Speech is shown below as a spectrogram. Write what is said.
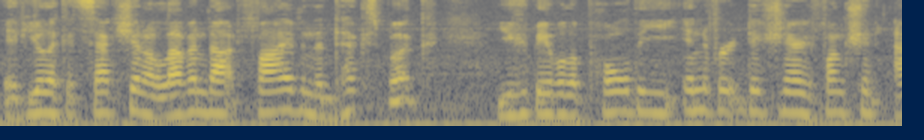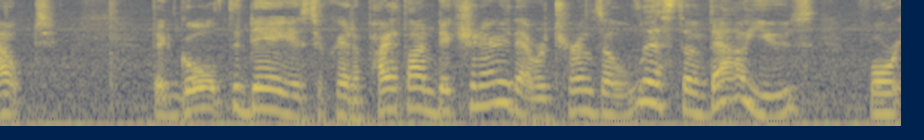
If you look at section 11.5 in the textbook, you should be able to pull the invert dictionary function out. The goal today is to create a Python dictionary that returns a list of values for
